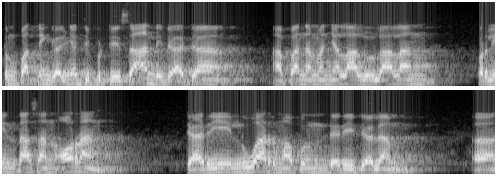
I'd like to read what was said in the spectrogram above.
tempat tinggalnya di pedesaan tidak ada apa namanya lalu lalang perlintasan orang dari luar maupun dari dalam uh,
